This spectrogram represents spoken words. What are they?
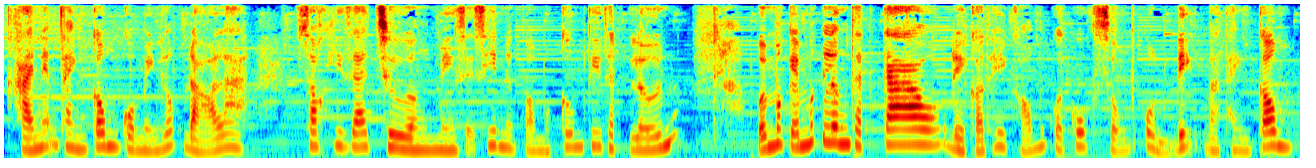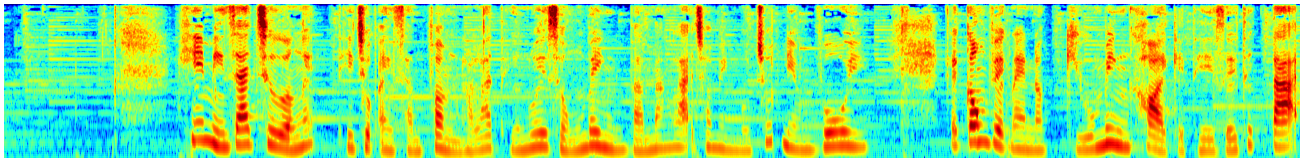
Khái niệm thành công của mình lúc đó là sau khi ra trường, mình sẽ xin được vào một công ty thật lớn với một cái mức lương thật cao để có thể có một cái cuộc sống ổn định và thành công. Khi mình ra trường ấy, thì chụp ảnh sản phẩm nó là thứ nuôi sống mình và mang lại cho mình một chút niềm vui. Cái công việc này nó cứu mình khỏi cái thế giới thực tại,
